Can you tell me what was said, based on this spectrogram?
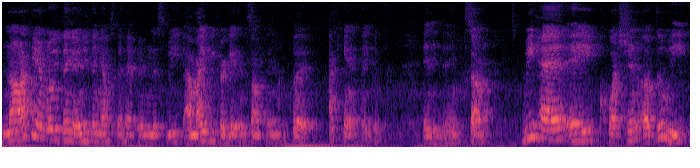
no, I can't really think of anything else that happened this week. I might be forgetting something, but I can't think of anything. So, we had a question of the week.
